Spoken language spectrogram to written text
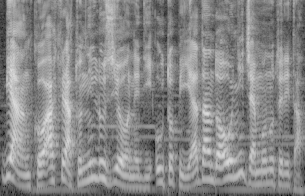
Bianco ha creato un'illusione di utopia dando a ogni gemma un'utilità.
